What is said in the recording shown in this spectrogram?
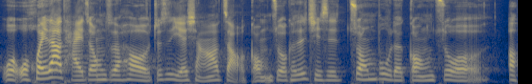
我我回到台中之后，就是也想要找工作，可是其实中部的工作。哦，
